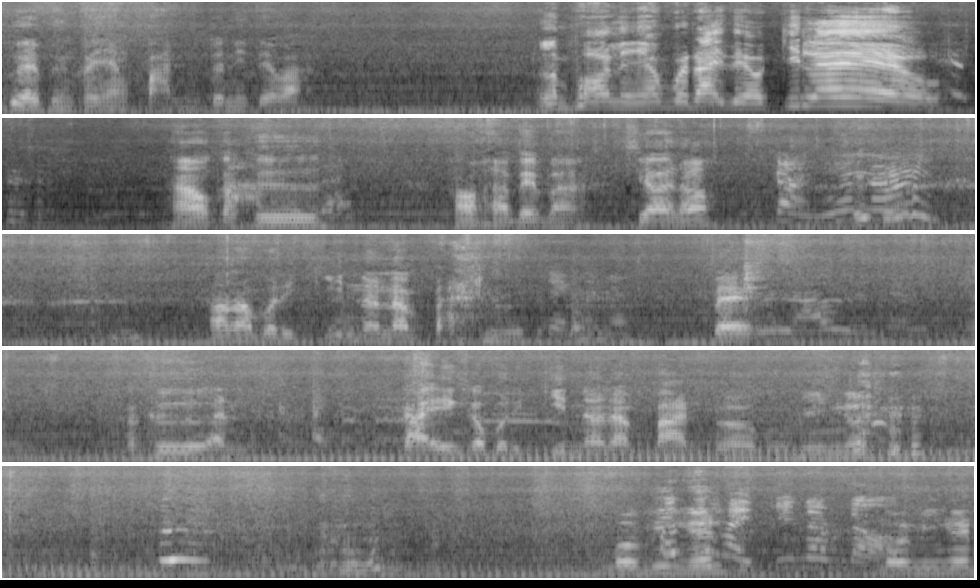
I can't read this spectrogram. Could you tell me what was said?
เอื้อยเพิ่งก็ยังปั่นตัวนี้แต่ว่าลำพอนเนี่ยยังบ่ได้เดี๋ยวกินแล้วเฮาก็คือเฮาหาแบบว่าเสียเนาะกังเลยเอ้ยนะเอ้ยเฮาน่ะบ่ได้กินเนาะน้ำปั่นแจงนะแป้งแล้วเลยเนี่ยก็คืออันกายเองก็บ่ได้กินเนาะน้ำปั่นก็บ่มีเงิน บ่มีเงินอาไปให้กินน้ำดอกบ่มีเงิน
